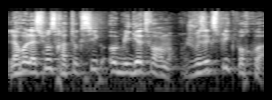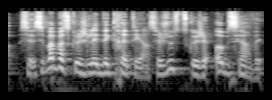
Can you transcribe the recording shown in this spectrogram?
la relation sera toxique obligatoirement. Je vous explique pourquoi. C'est pas parce que je l'ai décrété, hein, c'est juste ce que j'ai observé.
